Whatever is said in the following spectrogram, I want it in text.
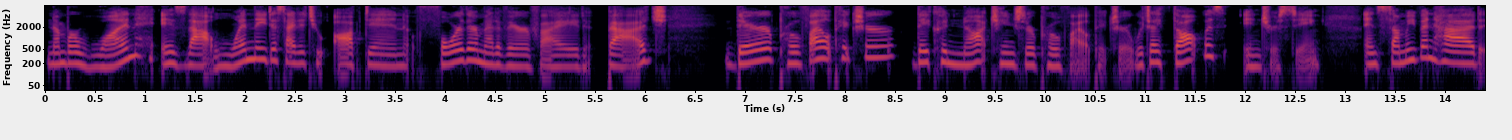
Number one is that when they decided to opt in for their Meta Verified badge, their profile picture, they could not change their profile picture, which I thought was interesting. And some even had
